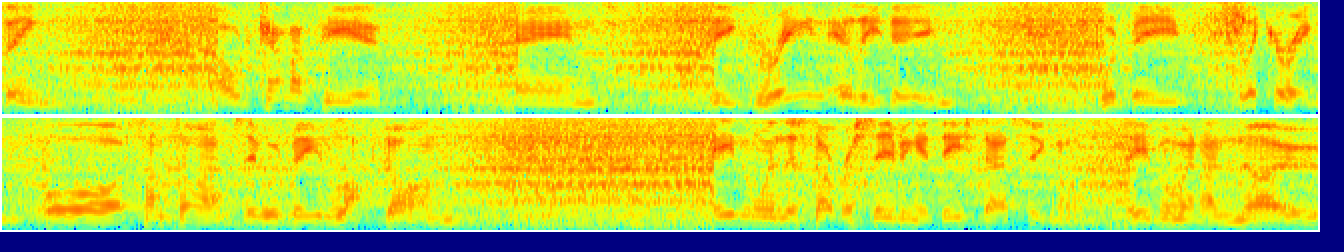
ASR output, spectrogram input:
thing. I would come up here and the green LED would be flickering or sometimes it would be locked on even when there's not receiving a D-Star signal, even when I know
